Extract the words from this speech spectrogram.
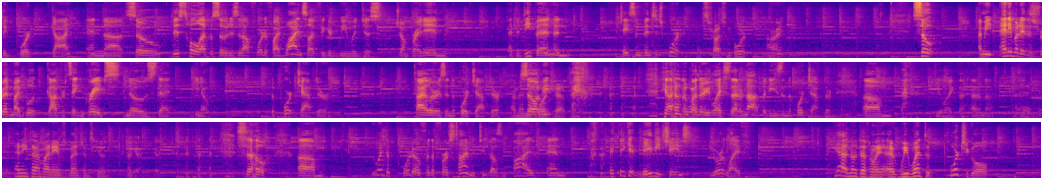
big port guy. And uh, so this whole episode is about fortified wine, so I figured we would just jump right in at the deep end and taste some vintage port. Let's try some port. All right. So, I mean, anybody that's read my book, Godforsaken Grapes, knows that, you know, the port chapter, Tyler is in the port chapter. I'm in so, the I port mean, chapter. yeah, I don't know whether he likes that or not, but he's in the port chapter. Um, do you like that? I don't know. Uh, Anytime my name's mentioned's good. Okay, good. so, um, we went to Porto for the first time in 2005, and I think it maybe changed your life. Yeah, no, definitely. Uh, we went to Portugal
